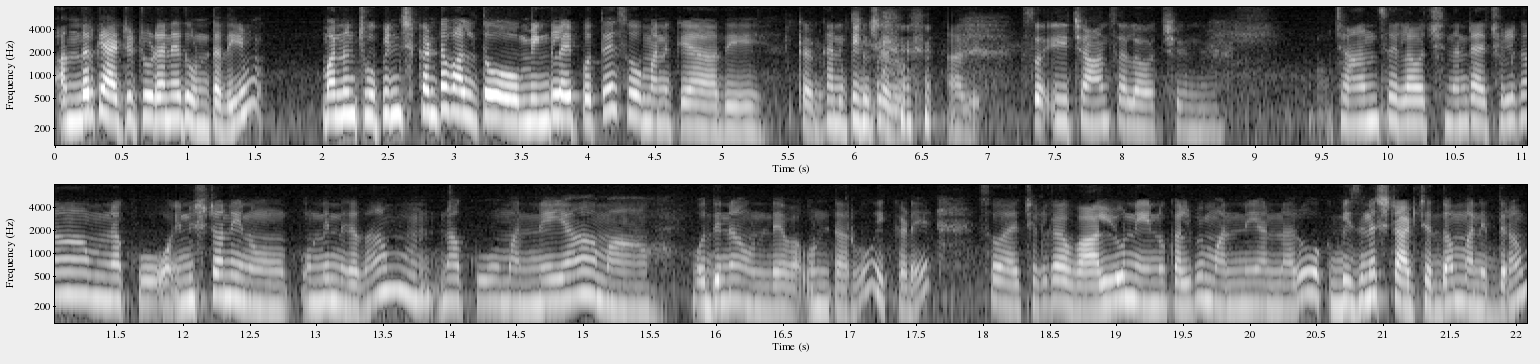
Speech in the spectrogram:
అందరికీ యాటిట్యూడ్ అనేది ఉంటుంది. మనం చూపించకంటే వాళ్ళతో మింగిల్ అయిపోతే సో మనకి అది. కనిపించదు. అది. సో ఈ ఛాన్స్ ఎలా వచ్చింది? ఛాన్స్ ఎలా వచ్చిందంటే యాక్చువల్గా నాకు ఇన్స్టా నేను ఉండింది కదా నాకు మా అన్నయ్య మా వదిన ఉండే ఉంటారు ఇక్కడే. సో యాక్చువల్గా వాళ్ళు నేను కలిపి మా అన్నయ్య అన్నారు ఒక బిజినెస్ స్టార్ట్ చేద్దాం మన ఇద్దరం.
